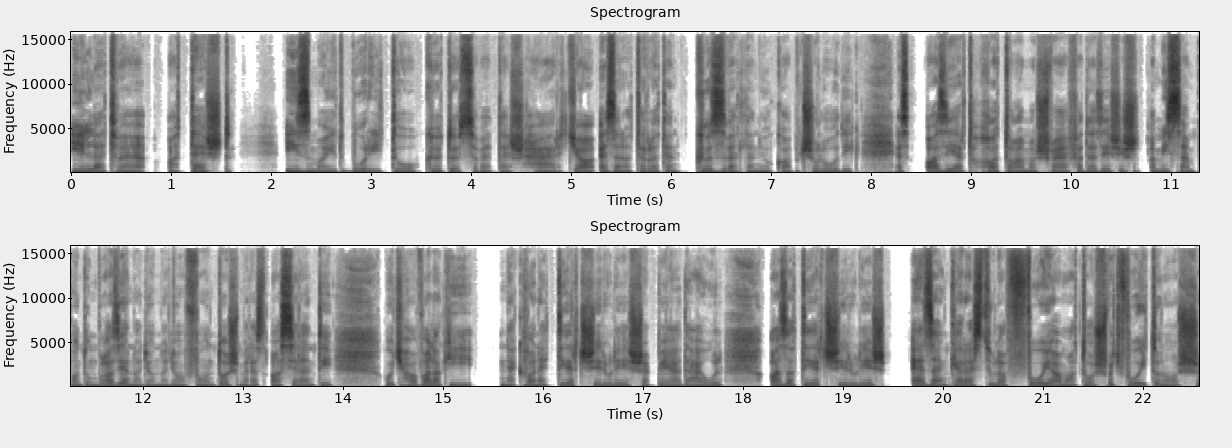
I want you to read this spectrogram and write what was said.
illetve a test izmait borító kötőszövetes hártya ezen a területen közvetlenül kapcsolódik. Ez azért hatalmas felfedezés, és a mi szempontunkból azért nagyon-nagyon fontos, mert ez azt jelenti, hogy ha valaki nek van egy tértsérülése például, az a tértsérülés ezen keresztül a folyamatos vagy folytonos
